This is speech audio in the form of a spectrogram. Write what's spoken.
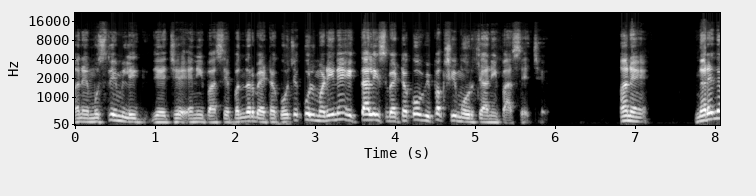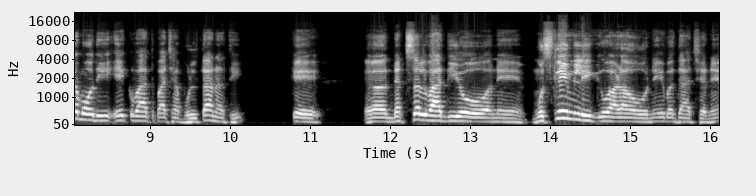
અને મુસ્લિમ લીગ જે છે, એની પાસે પંદર બેઠકો છે. કુલ મળીને એકતાલીસ બેઠકો વિપક્ષી મોરચાની પાસે છે. અને નરેન્દ્ર મોદી એક વાત પાછા ભૂલતા નથી કે નક્સલવાદીઓ અને મુસ્લિમ લીગ વાળાઓ ને બધા છે ને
